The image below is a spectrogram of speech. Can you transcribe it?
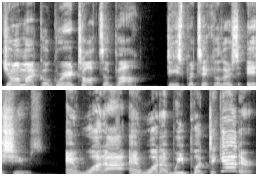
John Michael Greer talks about these particular issues and what I and what we put together.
